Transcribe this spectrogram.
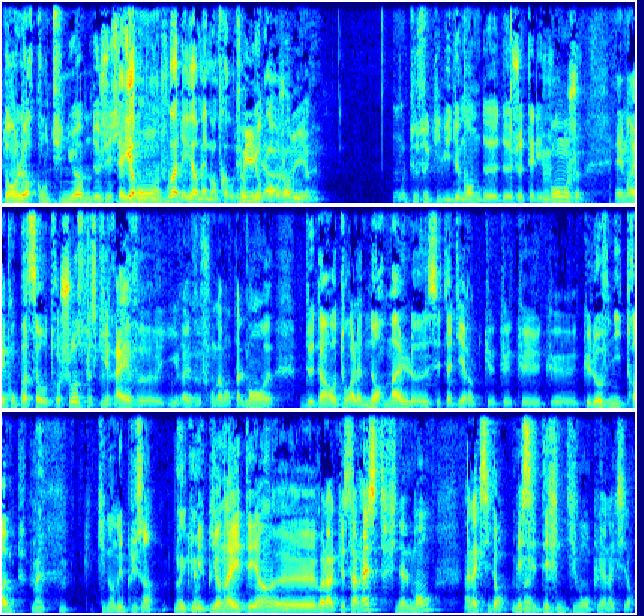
dans leur continuum de gestion. D'ailleurs, on le voit d'ailleurs même encore aujourd'hui. Oui, encore aujourd'hui. Tous ceux qui lui demandent de, de jeter l'éponge. Hmm aimerait qu'on passe à autre chose parce qu'il rêve, euh, il rêve fondamentalement euh, d'un retour à la normale, euh, mm. c'est-à-dire que que que que, l'ovni Trump, qui n'en est plus un, mais qui en a été un, voilà, que ça reste finalement un accident, mais c'est définitivement plus un accident.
